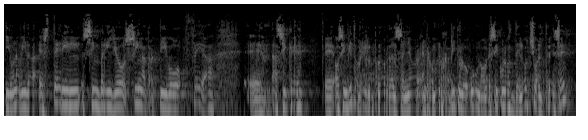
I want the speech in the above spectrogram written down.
y una vida estéril, sin brillo, sin atractivo, fea. Eh, así que eh, os invito a abrir la palabra del Señor en Romanos capítulo 1, versículos del 8 al 13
